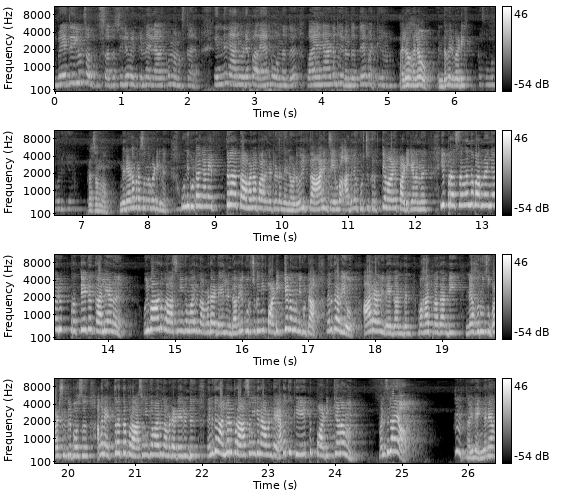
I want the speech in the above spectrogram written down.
വേദിയിലും സദ- സദസ്സിലും വയ്ക്കുന്ന എല്ലാവർക്കും നമസ്കാരം. ഇന്ന് ഞാനിവിടെ പറയാൻ പോകുന്നത് വയനാട് ദുരന്തത്തെ പറ്റിയാണ്. ഹലോ ഹലോ എന്താ പരിപാടി? പ്രസംഗം പഠിക്കാം. പ്രസംഗോ? ഇങ്ങനെയാണോ പ്രസംഗം പഠിക്കുന്നത്? ഉണ്ണിക്കുട്ടാ ഞാൻ എത്ര തവണ പറഞ്ഞിട്ടുണ്ട് നിന്നോട്? ഒരു കാര്യം ചെയ്യുമ്പോൾ അതിനെക്കുറിച്ച് കൃത്യമായി പഠിക്കണമെന്ന്. ഈ പ്രസംഗം എന്ന് പറഞ്ഞു കഴിഞ്ഞാൽ ഒരു പ്രത്യേക കലയാണ്. ഒരുപാട് പ്രാസംഗികമാർ നമ്മുടെ ഇടയിലുണ്ട്. അവരെ കുറിച്ച് നീ പഠിക്കണം ഉണ്ണിക്കുട്ടാ. നിനക്കറിയോ? ആരാണ് വിവേകാനന്ദൻ മഹാത്മാഗാന്ധി നെഹ്റു സുഭാഷ് ചന്ദ്രബോസ്? അങ്ങനെ എത്ര എത്ര പ്രാസംഗികമാർ നമ്മുടെ ഇടയിലുണ്ട്. നിനക്ക് നല്ലൊരു പ്രാസംഗികനാവണ്ടേ? അതൊക്കെ കേട്ട് പഠിക്കണം. മനസ്സിലായോ? അതിനെങ്ങനെയാ?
